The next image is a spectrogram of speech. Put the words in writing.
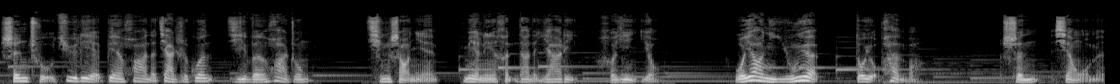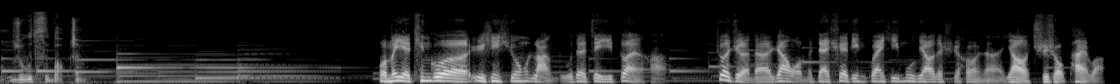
身处剧烈变化的价值观及文化中，青少年面临很大的压力和引诱。我要你永远都有盼望，神向我们如此保证。我们也听过日新兄朗读的这一段哈。作者呢，让我们在设定关系目标的时候呢，要持守盼望。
